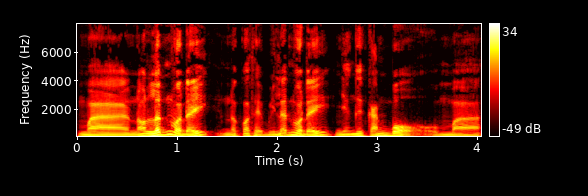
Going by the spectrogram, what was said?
Mà nó lẫn vào đấy, nó có thể bị lẫn vào đấy, những cái cán bộ mà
